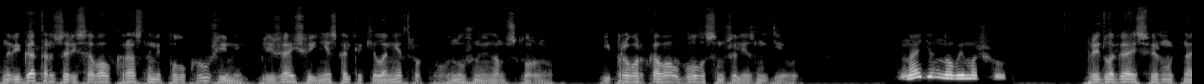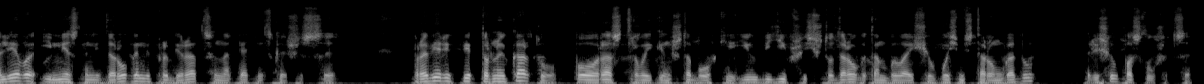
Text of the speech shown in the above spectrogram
Навигатор зарисовал красными полукружьями ближайшие несколько километров в нужную нам сторону и проворковал голосом железной девы. Найден новый маршрут предлагая свернуть налево и местными дорогами пробираться на Пятницкое шоссе. Проверив векторную карту по растровой генштабовке и убедившись, что дорога там была еще в 82 году, решил послушаться.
